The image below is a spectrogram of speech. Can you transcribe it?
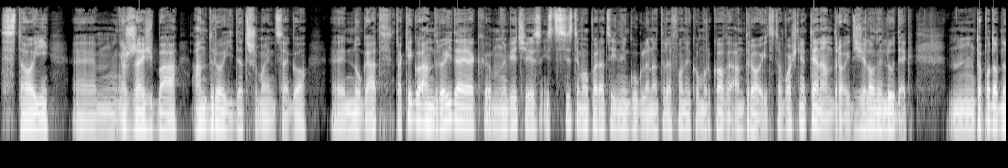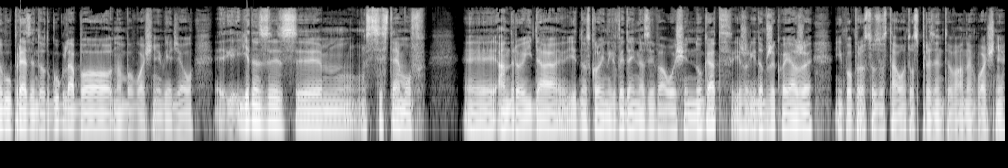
stoi rzeźba androida trzymającego e, Nugat. Takiego androida, jak wiecie, jest, jest, system operacyjny Google na telefony komórkowe Android. To właśnie ten Android, zielony ludek. Mm, to podobno był prezent od Google'a, bo, no bo właśnie wiedział. E, jeden z, z, systemów e, Androida, jedno z kolejnych wydań nazywało się Nugat, jeżeli dobrze kojarzę, i po prostu zostało to sprezentowane właśnie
